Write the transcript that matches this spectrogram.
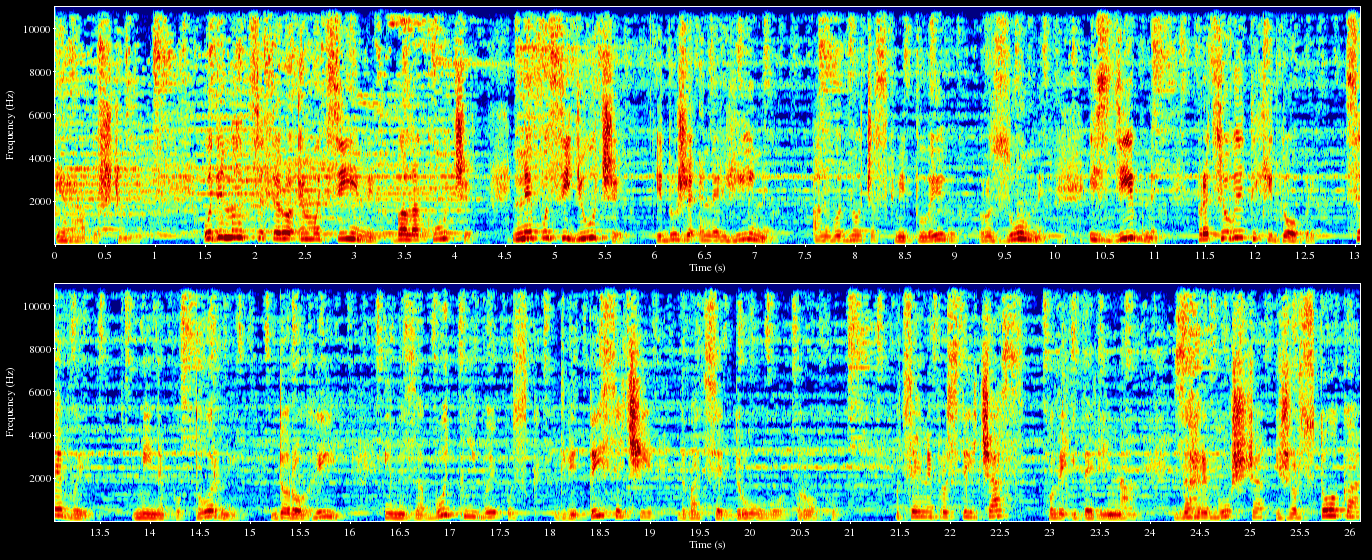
і радощами. Одинадцятеро емоційних, балакучих, непосидючих і дуже енергійних, але водночас кмітливих, розумних і здібних, працьовитих і добрих. Це ви, мій неповторний, дорогий і незабутній випуск 2022 року. У цей непростий час, коли іде війна, загребуща і жорстока,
